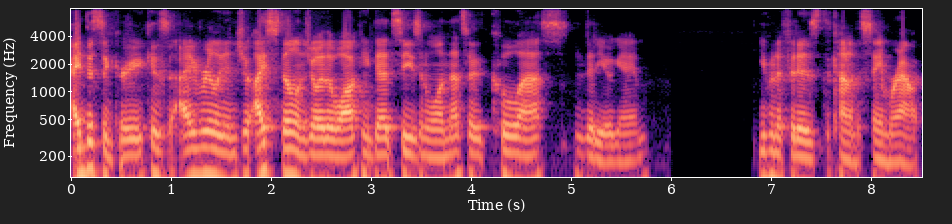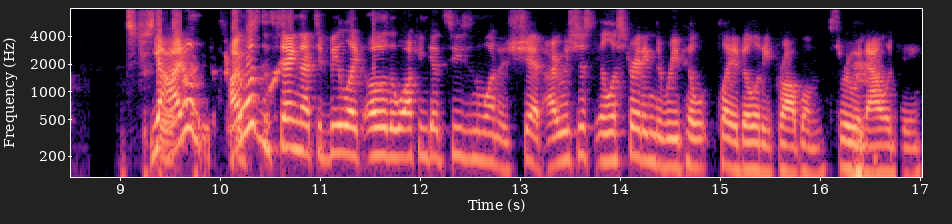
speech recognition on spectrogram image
I disagree because I really enjoy. I still enjoy The Walking Dead season one. That's a cool ass video game, even if it is the kind of the same route. It's just Yeah, I don't- I, I wasn't story. saying that to be like, oh, The Walking Dead season one is shit. I was just illustrating the replayability problem through Mhm. analogy,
